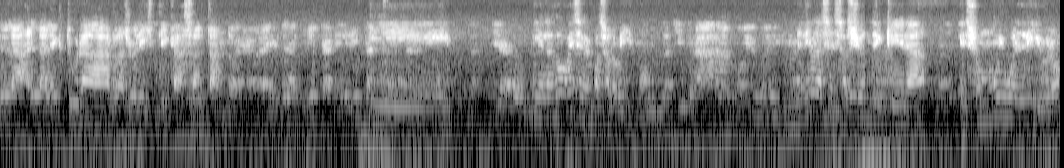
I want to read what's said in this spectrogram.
la, lectura rayuelística, saltando. Y, y en las dos veces me pasó lo mismo. Me dio la sensación de que era, es un muy buen libro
